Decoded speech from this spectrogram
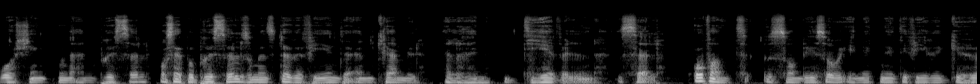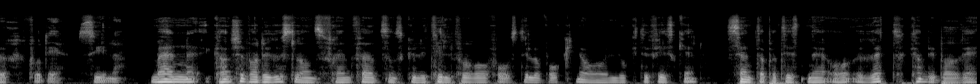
Washington enn Brussel, og ser på Brussel som en større fiende enn Kreml, eller en djevelen selv. Og vant, som vi så i 1994, gehør for det synet. Men kanskje var det Russlands fremferd som skulle til for å få oss til å våkne og lukte fisken? Senterpartistene og Rødt kan vi bare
